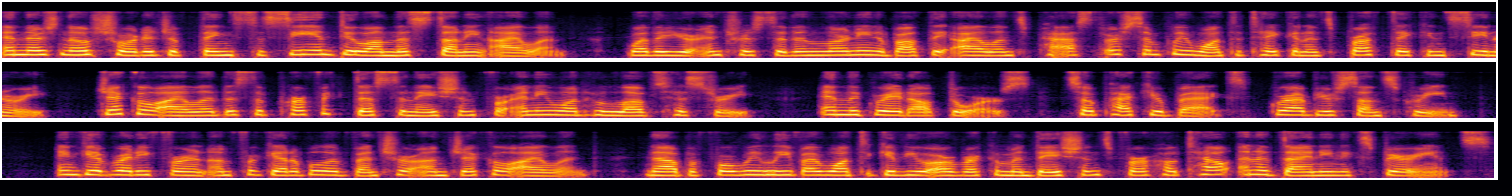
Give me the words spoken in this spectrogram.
and there's no shortage of things to see and do on this stunning island. Whether you're interested in learning about the island's past or simply want to take in its breathtaking scenery, Jekyll Island is the perfect destination for anyone who loves history and the great outdoors. So pack your bags, grab your sunscreen, and get ready for an unforgettable adventure on Jekyll Island. Now, before we leave, I want to give you our recommendations for a hotel and a dining experience.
